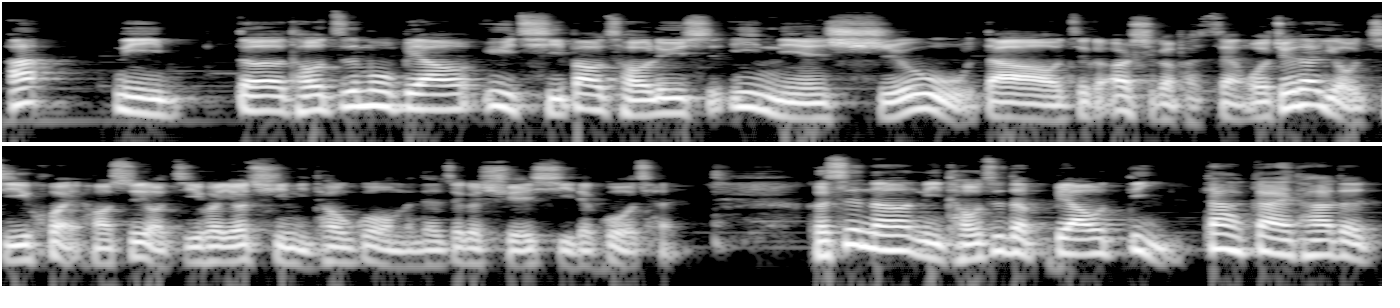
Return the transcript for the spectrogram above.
啊，你。的投资目标预期报酬率是一年十五到这个二十个 percent，我觉得有机会哈，是有机会，尤其你透过我们的这个学习的过程。可是呢，你投资的标的大概它的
